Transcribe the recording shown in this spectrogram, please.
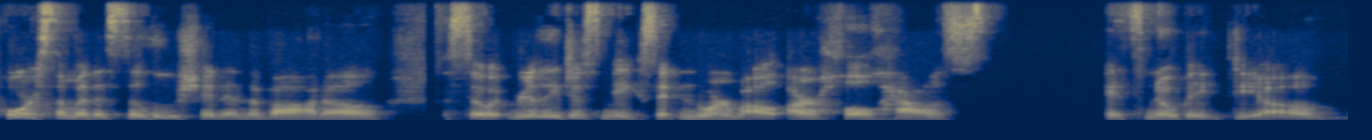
pour some of the solution in the bottle. So it really just makes it normal. Our whole house, it's no big deal.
